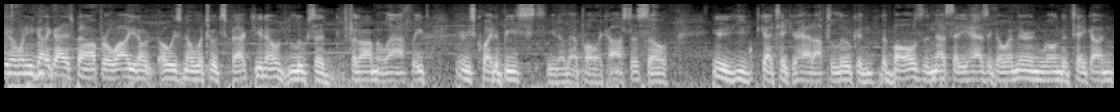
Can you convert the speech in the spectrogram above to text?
You know, when you got a guy that's been out for a while, you don't always know what to expect. You know, Luke's a phenomenal athlete. You know, he's quite a beast. You know that Paulo Costa. So, you know, you got to take your hat off to Luke and the balls, the nuts that he has to go in there and willing to take on,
